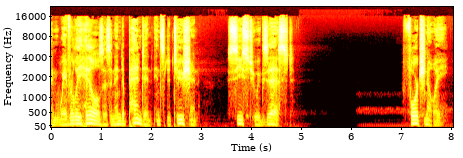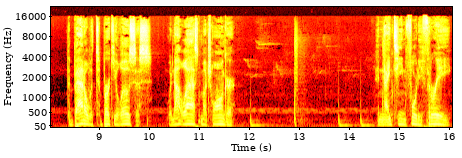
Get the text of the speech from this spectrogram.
and Waverly Hills as an independent institution ceased to exist. Fortunately, the battle with tuberculosis would not last much longer. In 1943,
